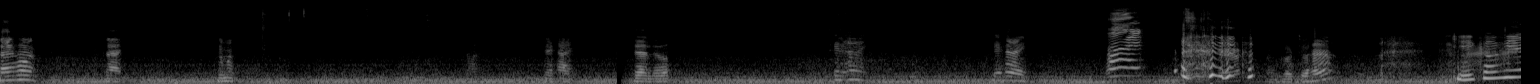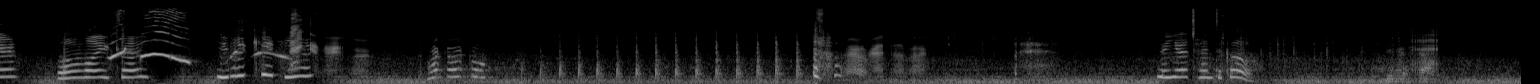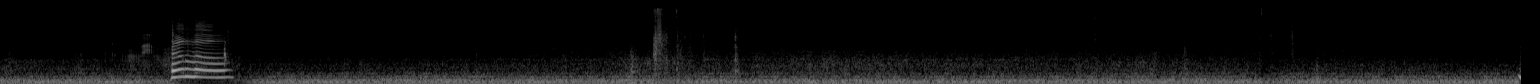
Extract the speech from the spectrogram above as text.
Hi, hi. Hi. Come on. Come on. Say hi. Say hello. Say hi. Say hi. Hi. Go to her. Can you come here? Oh my god. You look at you. Wacko, wacko. Where you trying to go? See herself. Hello.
